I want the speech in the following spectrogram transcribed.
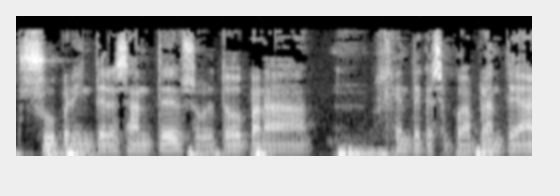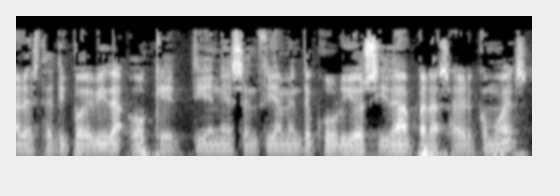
súper interesante, sobre todo para gente que se pueda plantear este tipo de vida o que tiene sencillamente curiosidad para saber cómo es,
